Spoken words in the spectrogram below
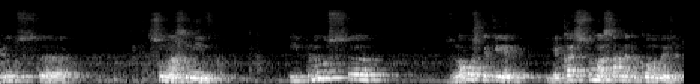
плюс е, сума шумів і плюс е, знову ж таки якась сума саме такого вигляду.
